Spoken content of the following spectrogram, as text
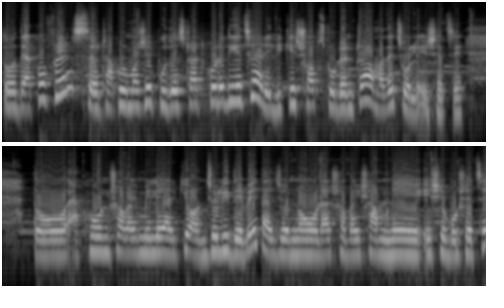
তো দেখো ফ্রেন্ডস ঠাকুর মশাই পুজো স্টার্ট করে দিয়েছে আর এদিকে সব স্টুডেন্টরা আমাদের চলে এসেছে। তো এখন সবাই মিলে আর কি অঞ্জলি দেবে, তাই জন্য ওরা সবাই সামনে এসে বসেছে।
